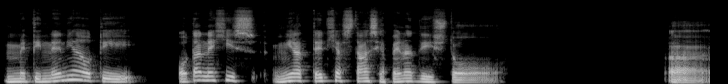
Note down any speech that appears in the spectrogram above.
Με την έννοια ότι όταν έχεις μια τέτοια στάση απέναντι στο α,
